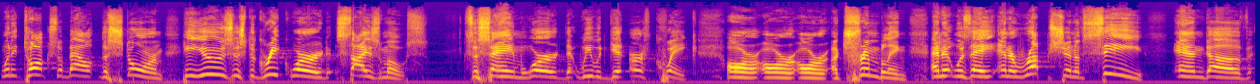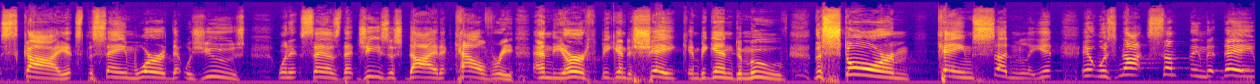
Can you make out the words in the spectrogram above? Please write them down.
when He talks about the storm, He uses the Greek word seismos. It's the same word that we would get earthquake or, or, or a trembling. And it was a, an eruption of sea and of sky. It's the same word that was used when it says that Jesus died at Calvary and the earth began to shake and began to move. The storm came suddenly. It, it was not something that they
